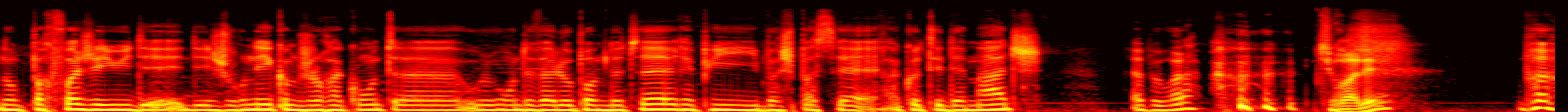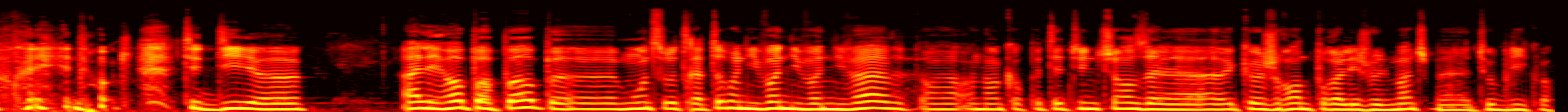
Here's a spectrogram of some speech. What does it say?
Donc parfois, j'ai eu des, des, journées, comme je le raconte, euh, où on devait aller aux pommes de terre. Et puis bah, je passais à côté des matchs. Et puis voilà. tu râlais? Bah ouais. Donc tu te dis, euh, allez hop, hop, hop, euh, monte sur le tracteur, on y va, on y va, on y va. On a encore peut-être une chance que je rentre pour aller jouer le match, mais t'oublies quoi.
